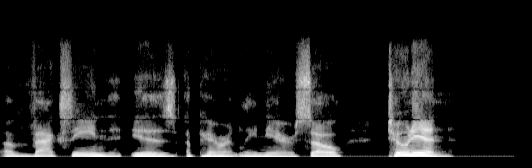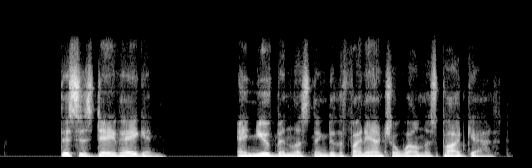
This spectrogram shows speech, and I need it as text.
a vaccine is apparently near. So tune in. This is Dave Hagan, and you've been listening to the Financial Wellness Podcast.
